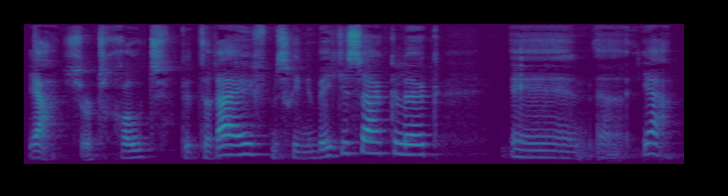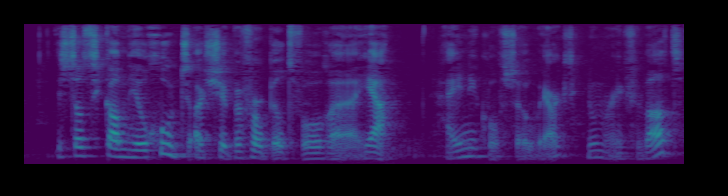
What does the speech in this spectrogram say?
ja, soort groot bedrijf, misschien een beetje zakelijk. En uh, ja, dus dat kan heel goed als je bijvoorbeeld voor uh, ja, Heineken of zo werkt, ik noem maar even wat.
